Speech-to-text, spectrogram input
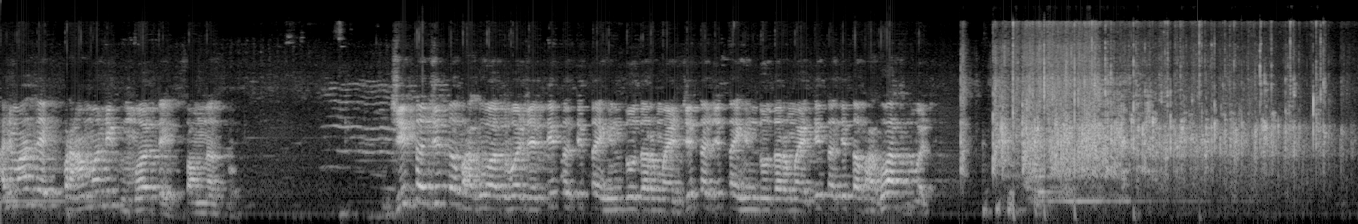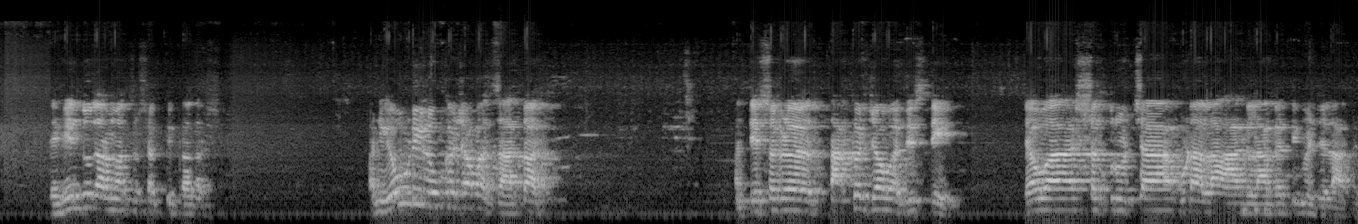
आणि माझं एक प्रामाणिक मत आहे सोमनाथ जिथं जिथं भगवा ध्वज आहे तिथं तिथं हिंदू धर्म आहे जिथं जिथं हिंदू धर्म आहे तिथं तिथं भगवा ध्वज ते हिंदू धर्माचं शक्ती प्रदर्शन. आणि एवढी लोक जेव्हा जातात आणि ते सगळं ताकद जेव्हा दिसते तेव्हा शत्रूच्या बुडाला आग लागती म्हणजे लागत.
